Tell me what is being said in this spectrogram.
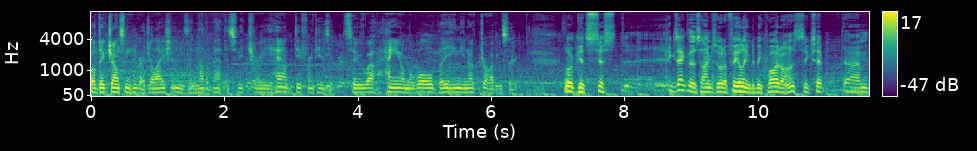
Well, Dick Johnson, congratulations. Another Bathurst victory. How different is it to uh, hanging on the wall being in a driving suit? Look, it's just uh, exactly the same sort of feeling, to be quite honest, except um,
